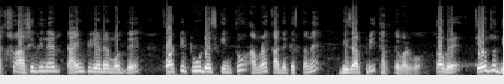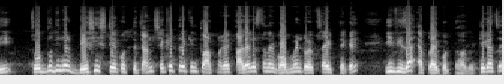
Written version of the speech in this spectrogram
একশো আশি দিনের টাইম পিরিয়ডের মধ্যে ফর্টি টু ডেজ কিন্তু আমরা কাজাকিস্তানে ভিসা ফ্রি থাকতে পারব। তবে কেউ যদি চোদ্দ দিনের বেশি স্টে করতে চান, সেক্ষেত্রে কিন্তু আপনাকে কাজাকিস্তানের গভর্নমেন্ট ওয়েবসাইট থেকে ই ভিসা অ্যাপ্লাই করতে হবে, ঠিক আছে?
